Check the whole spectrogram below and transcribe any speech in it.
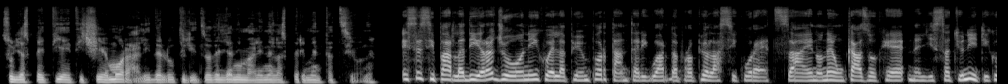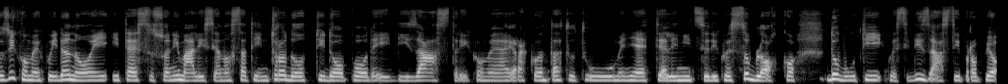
sugli aspetti etici e morali dell'utilizzo degli animali nella sperimentazione. E se si parla di ragioni, quella più importante riguarda proprio la sicurezza e non è un caso che negli Stati Uniti, così come qui da noi, i test su animali siano stati introdotti dopo dei disastri, come hai raccontato tu Megnetti all'inizio di questo blocco, dovuti questi disastri proprio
